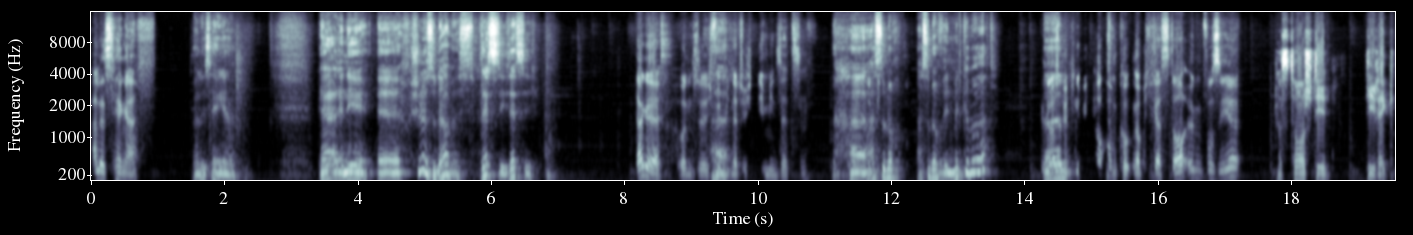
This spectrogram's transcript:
Alles Hänger. Alles Hänger. Ja, René, äh, schön, dass du da bist. Setz dich, setz dich. Danke. Und äh, ich will Ah. mich natürlich neben ihn setzen. Ha, hast du noch, hast du noch wen mitgebracht? Genau, ich Ähm. möchte nämlich auch umgucken, ob ich Gaston irgendwo sehe. Gaston steht direkt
